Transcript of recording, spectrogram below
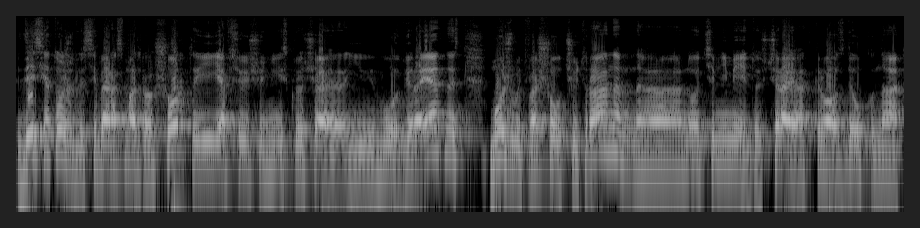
Здесь я тоже для себя рассматриваю шорт, и я все еще не исключаю его вероятность. Может быть, вошел чуть рано, а, но тем не менее. То есть вчера я открывал сделку на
